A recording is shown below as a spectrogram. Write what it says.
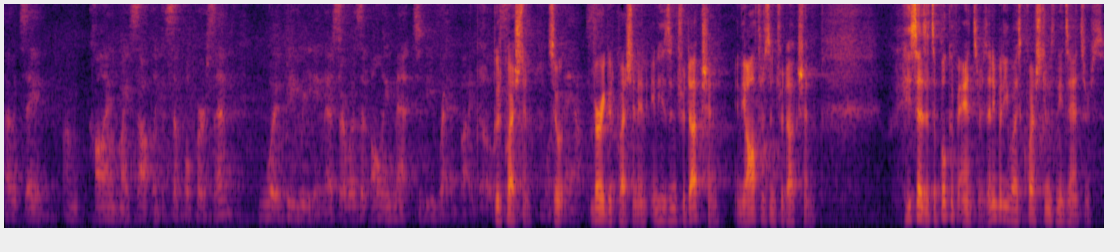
I would say, I'm calling myself like a simple person, would be reading this, or was it only meant to be read by those? Good question. more So, advanced? very good question. In, in his introduction, in the author's introduction, he says it's a book of answers. Anybody who has questions needs answers,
